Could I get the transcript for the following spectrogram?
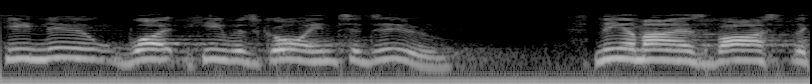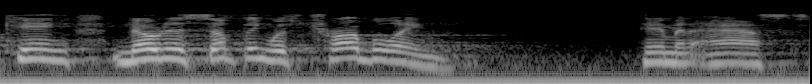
He knew what he was going to do. Nehemiah's boss, the king, noticed something was troubling him and asked,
